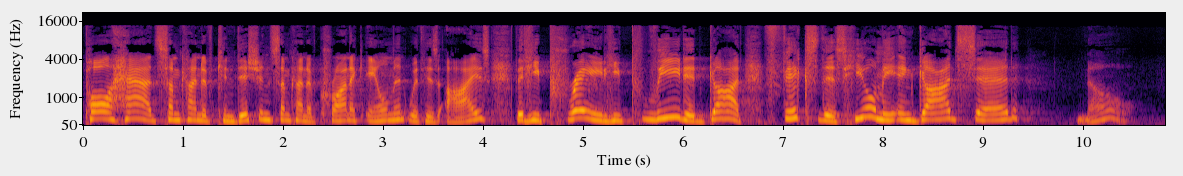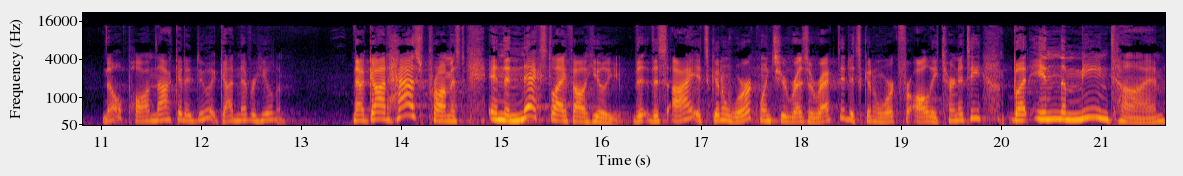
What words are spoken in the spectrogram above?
Paul had some kind of condition, some kind of chronic ailment with his eyes that he prayed, he pleaded, God, fix this, heal me. And God said, No, no, Paul, I'm not going to do it. God never healed him. Now, God has promised, in the next life, I'll heal you. This eye, it's going to work once you're resurrected. It's going to work for all eternity. But in the meantime,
